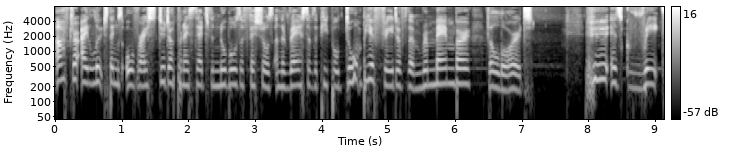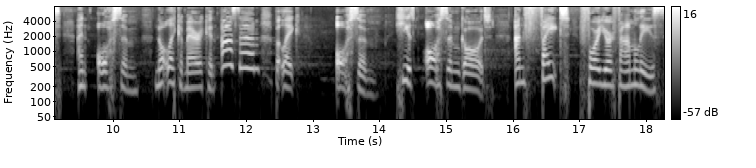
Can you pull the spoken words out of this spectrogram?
After I looked things over, I stood up and I said to the nobles, officials, and the rest of the people, Don't be afraid of them. Remember the Lord, who is great and awesome. Not like American awesome, but like awesome. He is awesome, God. And fight for your families,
